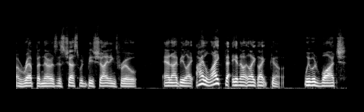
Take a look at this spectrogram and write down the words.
a rip and there's his chest would be shining through. And I'd be like, I like that, you know, like like you know, we would watch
